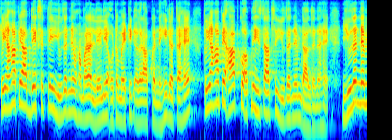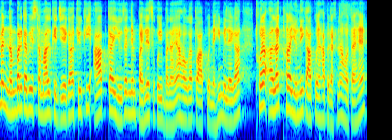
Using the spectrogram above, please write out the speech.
तो यहाँ पे आप देख सकते हैं यूज़र नेम हमारा ले लिया ऑटोमेटिक अगर आपका नहीं लेता है तो यहाँ पे आपको अपने हिसाब से यूज़र नेम डाल देना है। यूज़र नेम में नंबर का भी इस्तेमाल कीजिएगा, क्योंकि आपका यूज़र नेम पहले से कोई बनाया होगा तो आपको नहीं मिलेगा। थोड़ा अलग, थोड़ा यूनिक आपको यहाँ पे रखना होता है।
